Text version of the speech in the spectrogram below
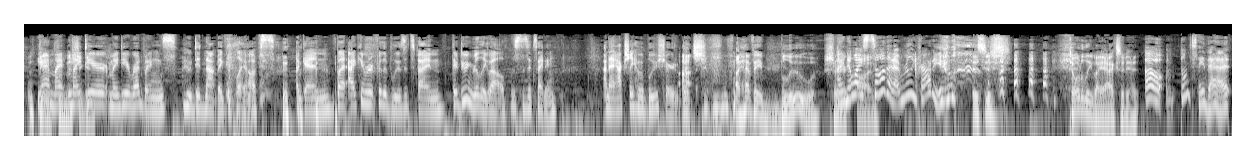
yeah, my, my dear my dear Red Wings, who did not make the playoffs again. But I can root for the Blues. It's fine. They're doing really well. This is exciting. And I actually have a blue shirt, which I have a blue shirt. I know I saw that. I'm really proud of you. This is totally by accident. oh, don't say that.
